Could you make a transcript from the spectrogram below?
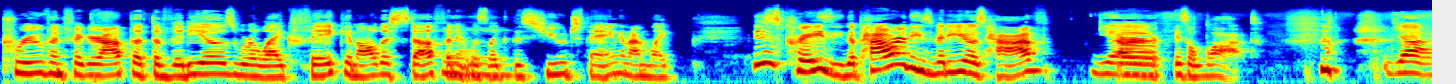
prove and figure out that the videos were like fake and all this stuff and it was like Mhm. this huge thing and i'm like this is crazy the power these videos have Yeah. are, is a lot Yeah.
